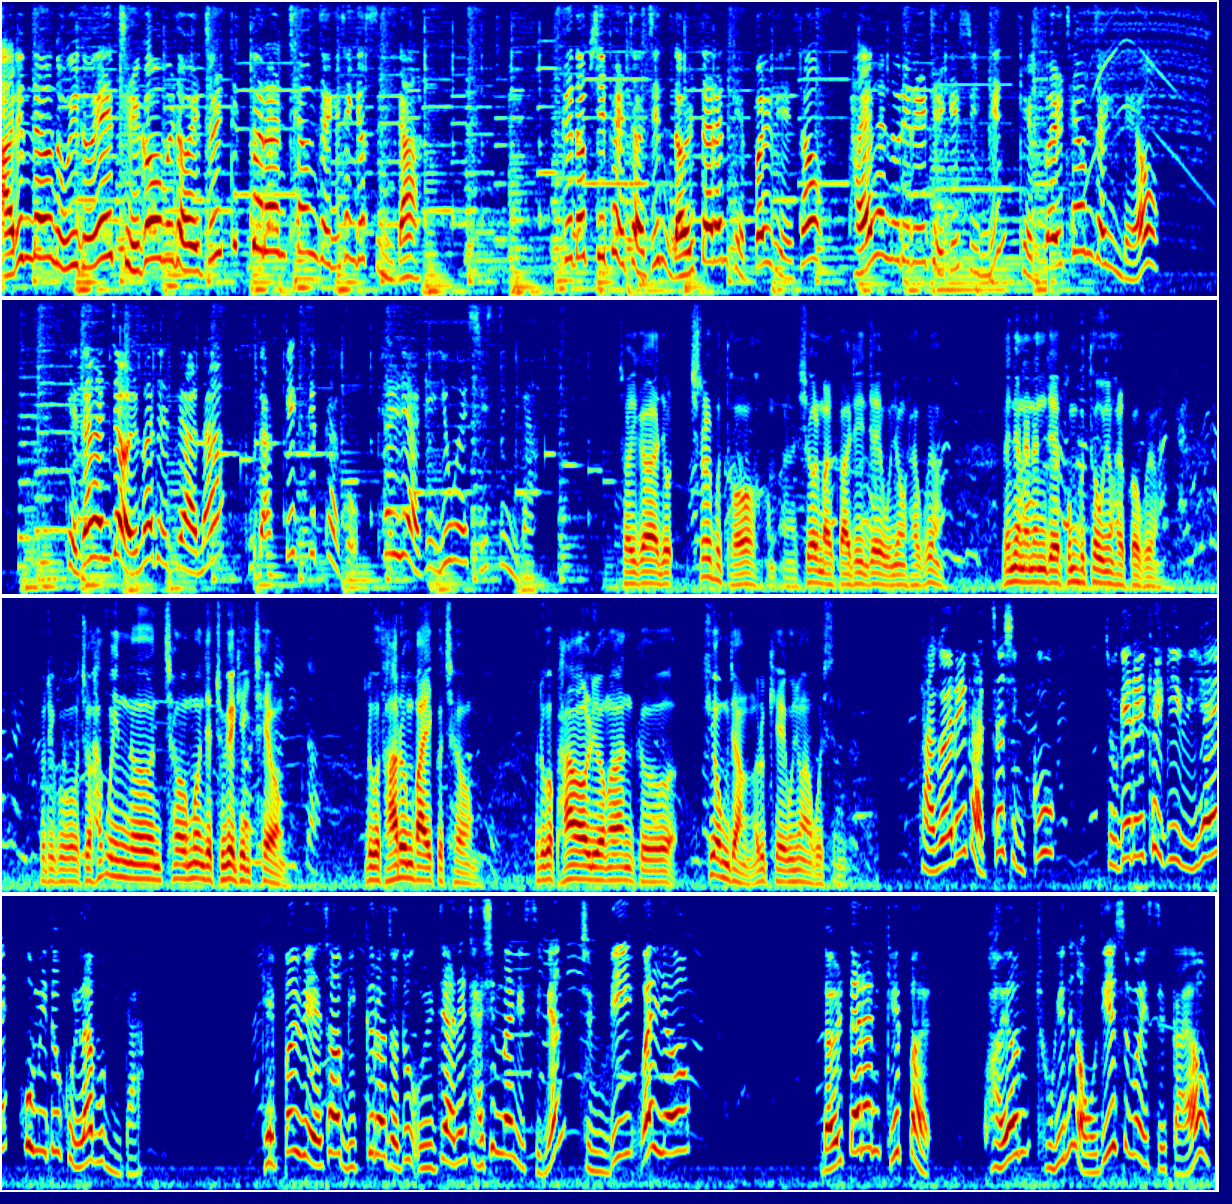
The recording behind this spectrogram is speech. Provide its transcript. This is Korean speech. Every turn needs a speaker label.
Speaker 1: 아름다운 오이도에 즐거움을 더해줄 특별한 체험장이 생겼습니다. 끝없이 펼쳐진 널따란 갯벌 위에서 다양한 놀이를 즐길 수 있는 갯벌 체험장인데요. 개장한 지 얼마 되지 않아 보다 깨끗하고 편리하게 이용할 수 있습니다.
Speaker 2: 저희가 7월부터 10월 말까지 이제 운영을 하고요. 내년에는 이제 봄부터 운영할 거고요. 그리고 저 하고 있는 체험은 이제 조개 계기 체험, 그리고 다른 바이크 체험, 그리고 방학을 이용한 그 수영장 이렇게 운영하고 있습니다.
Speaker 1: 장화를 갖춰 신고 조개를 캐기 위해 호미도 골라봅니다. 갯벌 위에서 미끄러져도 울지 않을 자신만 있으면 준비 완료! 널따란 갯벌. 과연 조개는 어디에 숨어 있을까요?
